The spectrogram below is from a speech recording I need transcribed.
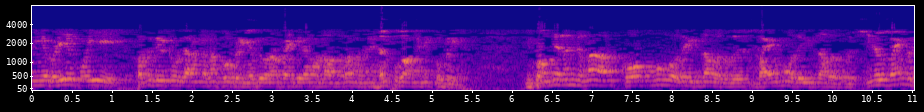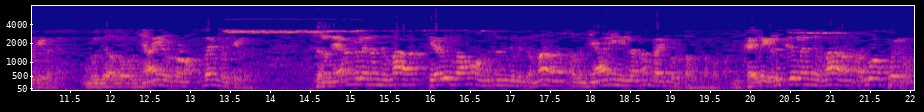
நீங்க வெளியே போய் பக்கத்து வீட்டுக்காரங்க எல்லாம் கூப்பிடுறீங்க. எப்படி ஒரு பைத்தியக்காரன் ஒன்றா வந்துடும் ஹெல்ப்புக்கு வாங்கன்னு கூப்பிடுறீங்க. இப்ப வந்து என்னன்னு சொன்னா கோபமும் உதவிக்கு தான் வருது பயமும் உதவிக்கு தான் வருது. நீங்க அதை பயன்படுத்திடுங்க உங்களுக்கு அதுல ஒரு நியாயம் இருக்கணும் பயன்படுத்திடுங்க சில நேரங்கள் என்னங்கன்னா தேவையில்லாம வந்துட்டு சொல்லி அது நியாயம் இல்லைன்னா பயன்படுத்தாதுங்க நீங்க கையில எடுக்கலைங்கன்னா அதுவா போயிடும்.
